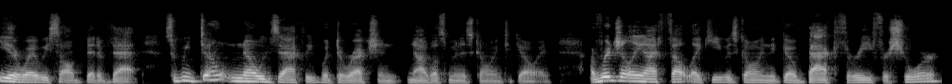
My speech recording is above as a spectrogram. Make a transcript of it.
either way, we saw a bit of that. So we don't know exactly what direction Nagelsmann is going to go in. Originally, I felt like he was going to go back three for sure,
